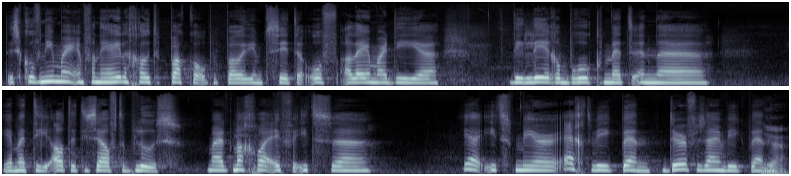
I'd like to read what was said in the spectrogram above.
Dus ik hoef niet meer in van die hele grote pakken op het podium te zitten. Of alleen maar die, uh, die leren broek met, een, uh, ja, met die, altijd diezelfde blouse. Maar het mag wel even iets, ja, iets meer echt wie ik ben. Durven zijn wie ik ben. Ja.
